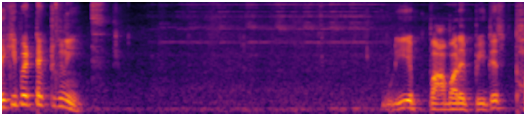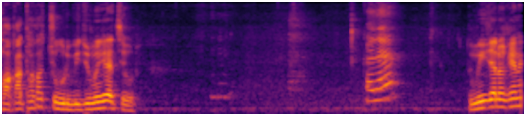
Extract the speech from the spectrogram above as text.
দেখি পেটটা একটুখানি। উড়িয়ে বাবারে পেটে থকা থকা চর্বি জমে গেছে ওর। তুমি জানো কেন?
